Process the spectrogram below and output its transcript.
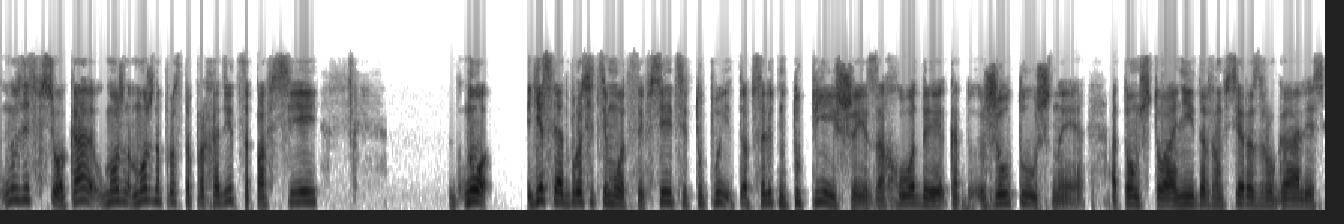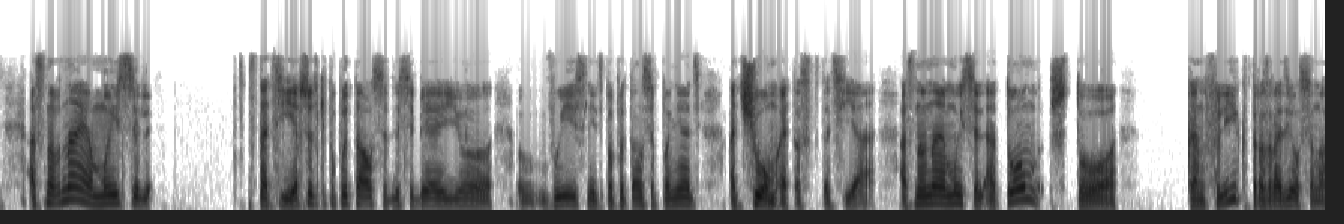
ну, здесь все. Можно, можно просто проходиться по всей... Ну, если отбросить эмоции, все эти тупые, абсолютно тупейшие заходы, желтушные, о том, что они да, там все разругались, основная мысль статьи, я все-таки попытался для себя ее выяснить, попытался понять, о чем эта статья. Основная мысль о том, что конфликт разродился на,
